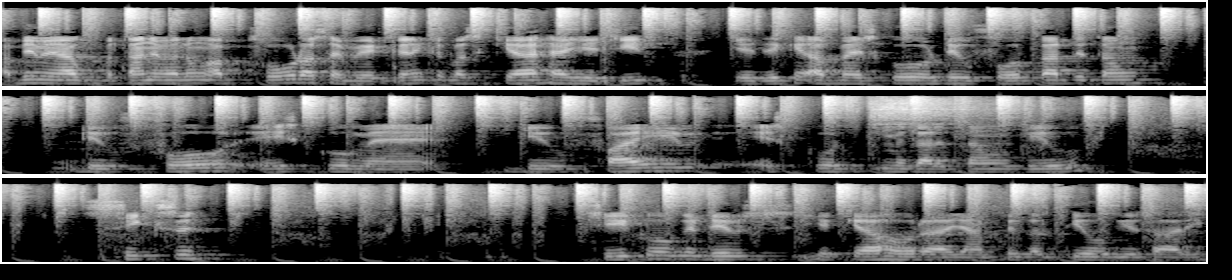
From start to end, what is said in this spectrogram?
अभी मैं आपको बताने वाला हूँ, आप थोड़ा सा वेट करें कि बस क्या है ये चीज़। ये देखें, अब मैं इसको डिव फोर कर देता हूँ। डिव फोर इसको मैं डिव फाइव इसको मैं कर देता हूँ डिव सिक्स ठीक हो गया डिव ये क्या हो रहा है? यहाँ पे गलती होगी सारी।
